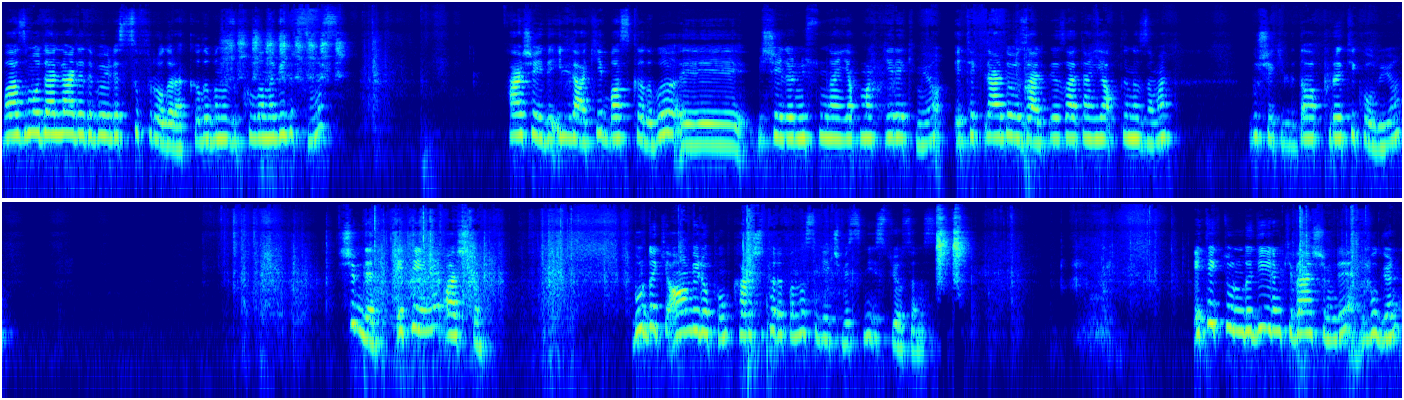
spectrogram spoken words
Bazı modellerde de böyle sıfır olarak kalıbınızı kullanabilirsiniz. Her şeyde illaki bas kalıbı e, bir şeylerin üstünden yapmak gerekmiyor. Eteklerde özellikle zaten yaptığınız zaman bu şekilde daha pratik oluyor. Şimdi eteğimi açtım. Buradaki envelopun karşı tarafa nasıl geçmesini istiyorsanız. Etek turunda diyelim ki ben şimdi bugün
